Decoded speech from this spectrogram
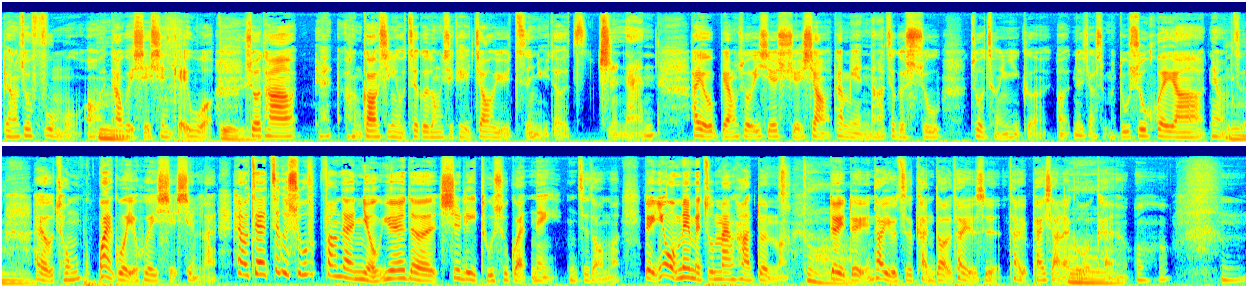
比方说父母哦，嗯、他会写信给我，说他很很高兴有这个东西可以教育子女的指南，还有比方说一些学校，他们也拿这个书做成一个呃，那叫什么读书会啊那样子，嗯、还有从外国也会写信来，还有在这个书放在纽约的市立图书馆内，你知道吗？对，因为我妹妹住曼哈顿嘛，对对，她有一次看到，她也是，她有拍下来给我看，嗯。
